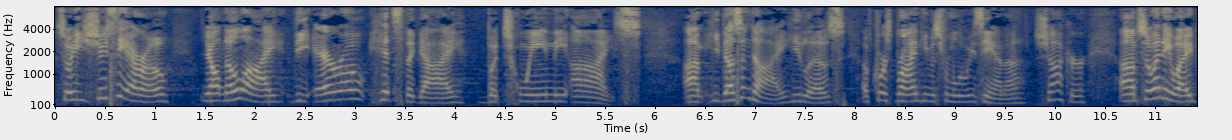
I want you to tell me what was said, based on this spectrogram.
So he shoots the arrow. Y'all, no lie, the arrow hits the guy between the eyes. Um, he doesn't die, he lives. Of course, Brian, he was from Louisiana. Shocker. Um, so, anyway,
